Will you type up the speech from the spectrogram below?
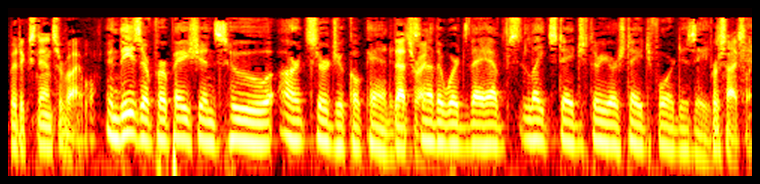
but extend survival. And these are for patients who aren't surgical candidates. That's right. In other words, they have late stage three or stage four disease. Precisely.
